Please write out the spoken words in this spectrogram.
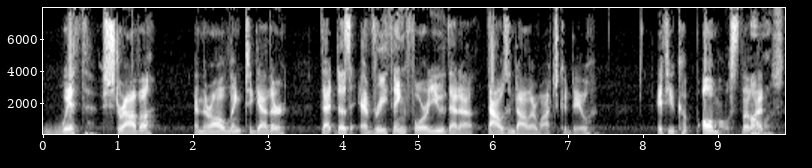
with Strava and they're all linked together, that does everything for you that a thousand dollar watch could do. If you come, almost, almost,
